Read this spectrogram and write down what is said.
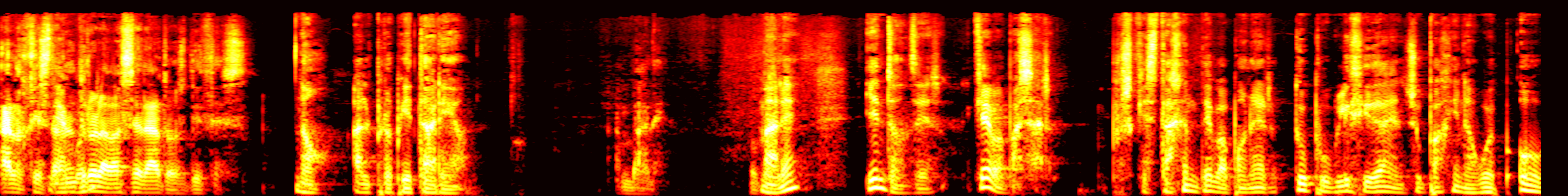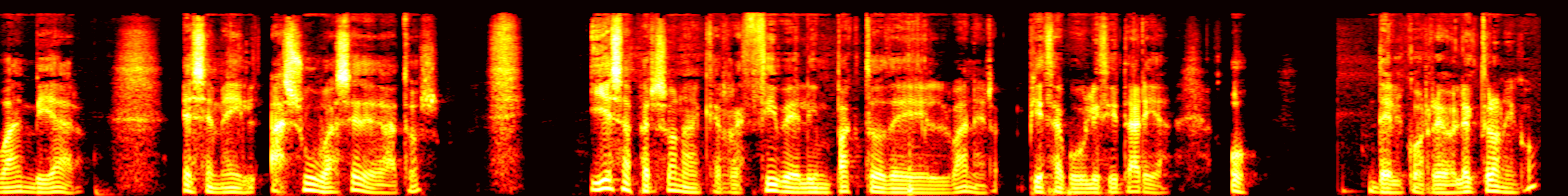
A los que están dentro de la base de datos, dices. No, al propietario. Vale. ¿Vale? Y entonces, ¿qué va a pasar? Pues que esta gente va a poner tu publicidad en su página web o va a enviar ese mail a su base de datos y esa persona que recibe el impacto del banner, pieza publicitaria o del correo electrónico,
